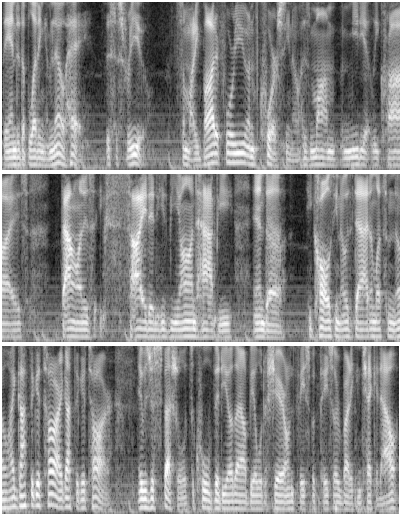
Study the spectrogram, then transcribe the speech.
they ended up letting him know, hey, this is for you. Somebody bought it for you. And of course, you know, his mom immediately cries. Fallon is excited. He's beyond happy. And uh, he calls, you know, his dad and lets him know, I got the guitar, I got the guitar. It was just special. It's a cool video that I'll be able to share on the Facebook page so everybody can check it out.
